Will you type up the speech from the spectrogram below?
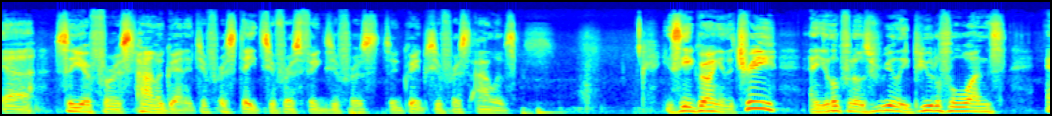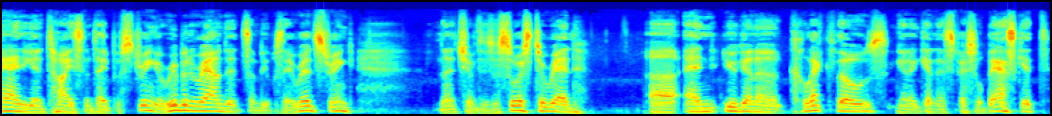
Uh, so your first pomegranate, your first dates, your first figs, your first uh, grapes, your first olives. You see it growing in the tree, and you look for those really beautiful ones, and you're going to tie some type of string or ribbon around it. Some people say red string. I'm not sure if there's a source to red. Uh, and you're going to collect those. You're going to get in a special basket.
